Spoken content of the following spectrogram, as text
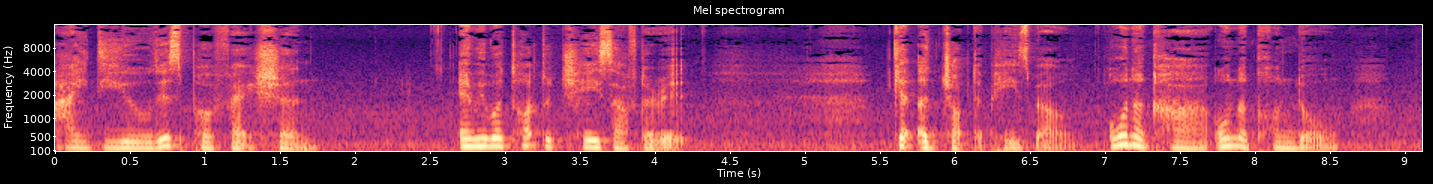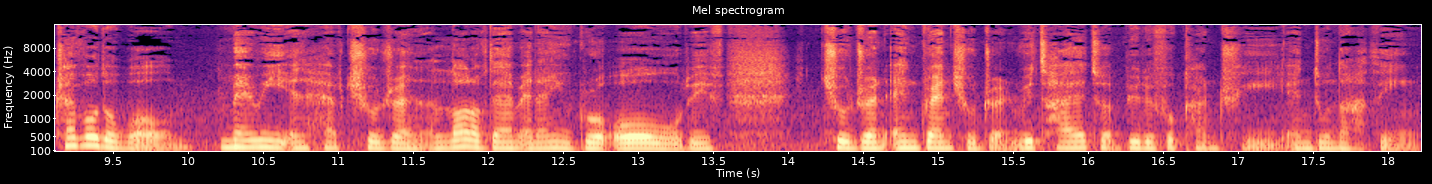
ideal this perfection. And we were taught to chase after it. Get a job that pays well, own a car, own a condo, travel the world, marry and have children, a lot of them, and then you grow old with children and grandchildren, retire to a beautiful country and do nothing.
